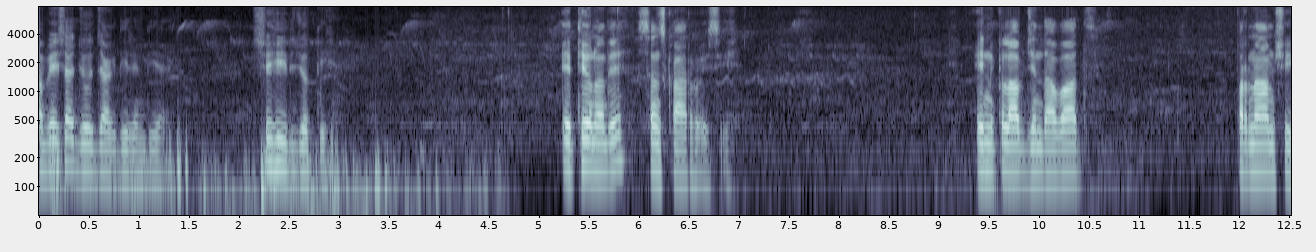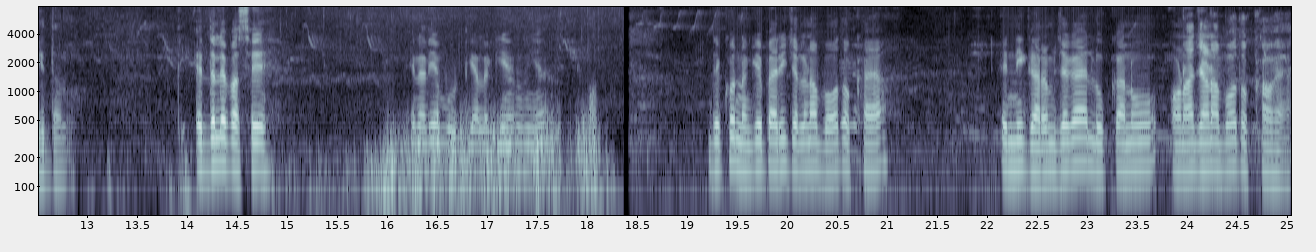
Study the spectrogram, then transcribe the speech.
ਹਮੇਸ਼ਾ ਜੋਤ ਜਗਦੀ ਰਹਿੰਦੀ ਹੈ। ਸ਼ਹੀਦ ਜੋਤੀ। ਇੱਥੇ ਉਹਨਾਂ ਦੇ ਸੰਸਕਾਰ ਹੋਏ ਸੀ। ਇਨਕਲਾਬ ਜਿੰਦਾਬਾਦ, ਪ੍ਰਣਾਮ ਸ਼ਹੀਦਾਂ ਨੂੰ। ਤੇ ਇੱਧਰਲੇ ਪਾਸੇ ਇਹਨਾਂ ਦੀਆਂ ਮੂਰਤੀਆਂ ਲੱਗੀਆਂ ਹੋਈਆਂ। ਦੇਖੋ, ਨੰਗੇ ਪੈਰੀ ਚੱਲਣਾ ਬਹੁਤ ਔਖਾ ਆ। ਇੰਨੀ ਗਰਮ ਜਗ੍ਹਾ ਹੈ, ਲੋਕਾਂ ਨੂੰ ਆਉਣਾ ਜਾਣਾ ਬਹੁਤ ਔਖਾ ਹੋਇਆ।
